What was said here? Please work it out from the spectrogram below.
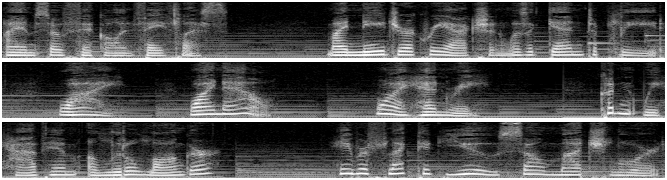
I am so fickle and faithless. My knee jerk reaction was again to plead, Why? Why now? Why Henry? Couldn't we have him a little longer? He reflected you so much, Lord,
